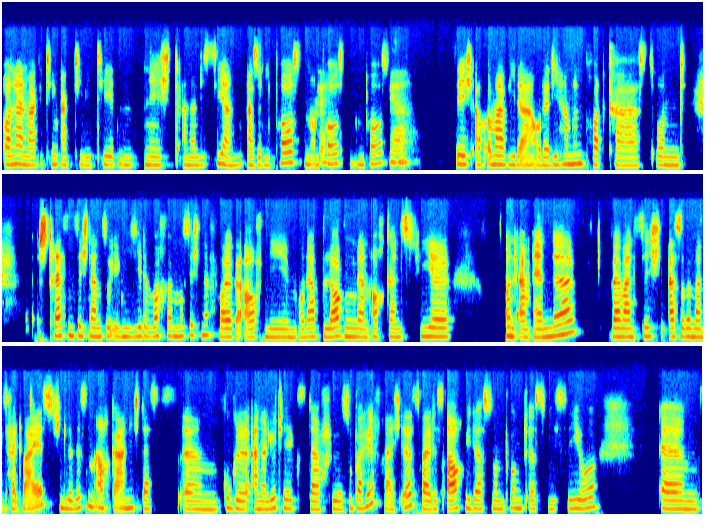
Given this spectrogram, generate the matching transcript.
Online-Marketing-Aktivitäten nicht analysieren. Also die posten und okay. posten und posten. Ja. Sehe ich auch immer wieder. Oder die haben einen Podcast und stressen sich dann so irgendwie jede Woche, muss ich eine Folge aufnehmen oder bloggen dann auch ganz viel und am Ende, wenn man sich, also wenn man es halt weiß, viele wissen auch gar nicht, dass ähm, Google Analytics dafür super hilfreich ist, weil das auch wieder so ein Punkt ist wie SEO, ähm,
